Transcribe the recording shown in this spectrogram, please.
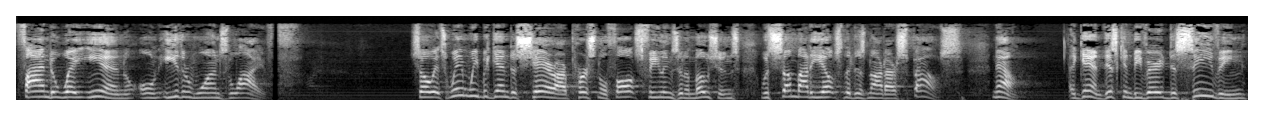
find a way in on either one's life. So it's when we begin to share our personal thoughts, feelings, and emotions with somebody else that is not our spouse. Now, again, this can be very deceiving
